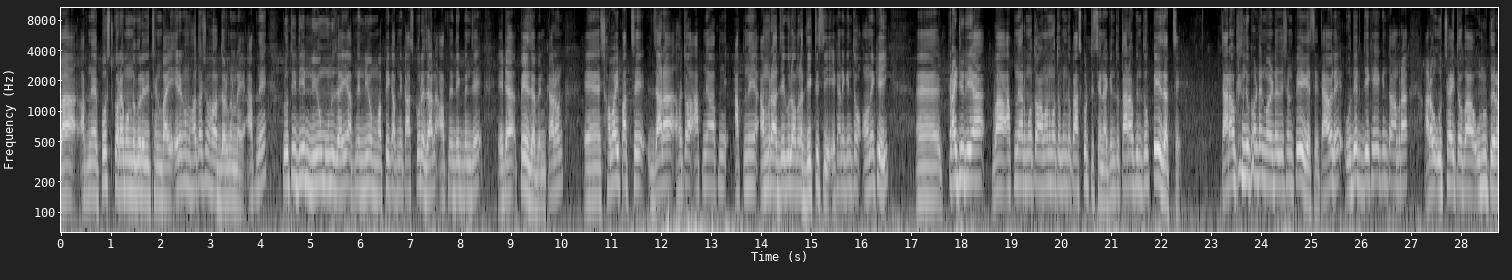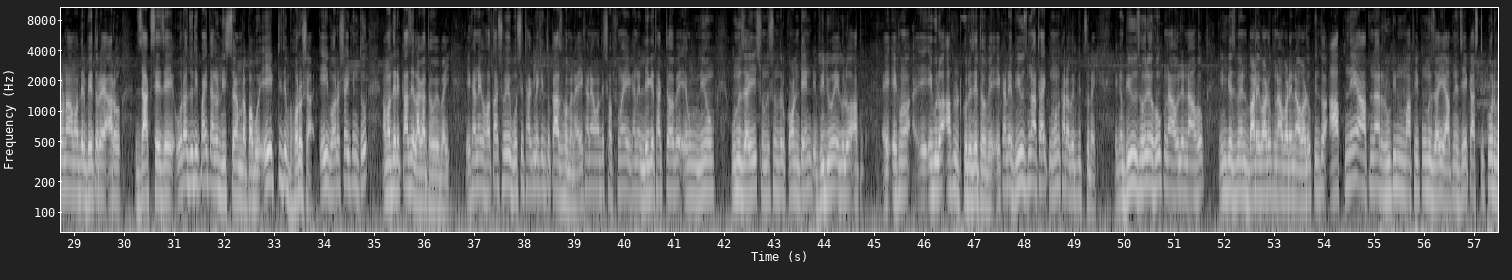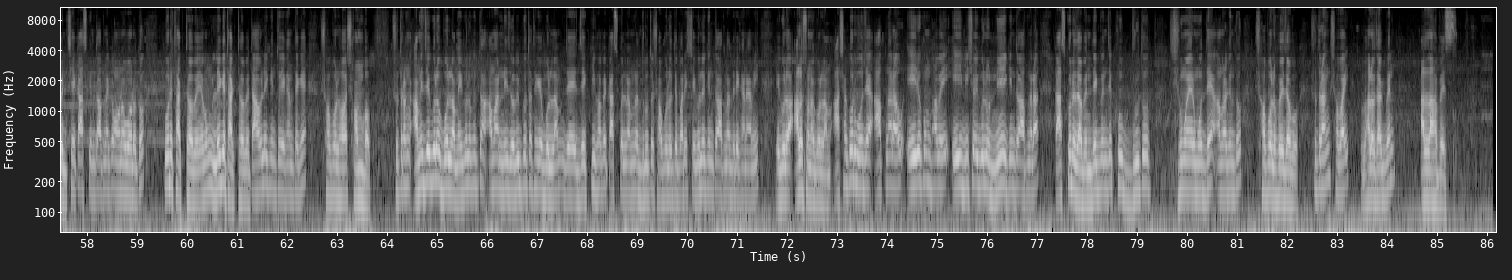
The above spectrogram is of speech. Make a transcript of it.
বা আপনি পোস্ট করা বন্ধ করে দিচ্ছেন ভাই, এরকম হতাশও হওয়ার দরকার নাই। আপনি প্রতিদিন নিয়ম অনুযায়ী আপনি নিয়ম মাফিক আপনি কাজ করে যান, আপনি দেখবেন যে এটা পেয়ে যাবেন। কারণ সবাই পাচ্ছে, যারা হয়তো আপনি আপনি আপনি, আমরা যেগুলো আমরা দেখতেছি, এখানে কিন্তু অনেকেই ক্রাইটেরিয়া বা আপনার মতো, আমার মতো কিন্তু কাজ করতেছে না, কিন্তু তারাও কিন্তু পেয়ে যাচ্ছে। তারাও কিন্তু কন্টেন্ট মনিটাইজেশন পেয়ে গেছে। তাহলে ওদের দেখে কিন্তু আমরা আরও উৎসাহিত বা অনুপ্রেরণা আমাদের ভেতরে আরও জাগছে যে ওরা যদি পায় তাহলে নিশ্চয় আমরা পাবো। এই একটি যে ভরসা, এই ভরসাই কিন্তু আমাদের কাজে লাগাতে হবে ভাই। এখানে হতাশ হয়ে বসে থাকলে কিন্তু কাজ হবে না। এখানে আমাদের সবসময় এখানে লেগে থাকতে হবে এবং নিয়ম অনুযায়ী সুন্দর সুন্দর কন্টেন্ট ভিডিও এগুলো আপ এ- এখনও এ- এগুলো আপলোড করে যেতে হবে। এখানে ভিউজ না থাক, মন খারাপের কিচ্ছু নাই। এখানে ভিউজ হলে হোক, না হলে না হোক এনগেজমেন্ট বাড়ে বাড়ুক, না বাড়ে না বাড়ুক, কিন্তু আপনি আপনার রুটিন মাফিক অনুযায়ী আপনি যে কাজটি করবেন, সে কাজ কিন্তু আপনাকে অনবরত করে থাকতে হবে এবং লেগে থাকতে হবে। তাহলে কিন্তু এখান থেকে সফল হওয়া সম্ভব। সুতরাং আমি যেগুলো বললাম, এগুলো কিন্তু আমার নিজ অভিজ্ঞতা থেকে বললাম যে যে কীভাবে কাজ করলে আমরা দ্রুত সফল হতে পারি সেগুলো কিন্তু আপনাদের এখানে আমি এগুলো আলোচনা করলাম। আশা করব যে আপনারাও এইরকমভাবে এই বিষয়গুলো নিয়েই কিন্তু আপনারা কাজ করে যাবেন। দেখবেন যে খুব দ্রুত সময়ের মধ্যে আমরা কিন্তু সফল হয়ে যাব। সুতরাং সবাই ভালো থাকবেন। আল্লাহ হাফেজ।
